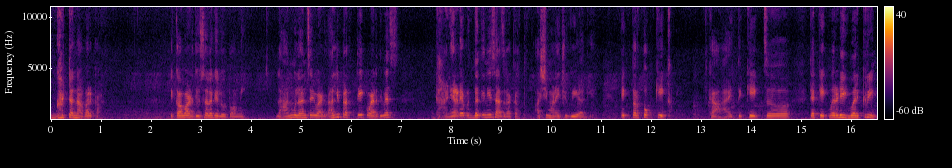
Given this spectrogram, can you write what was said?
घटना बरं का. एका वाढदिवसाला गेलो होतो आम्ही. लहान मुलांचे वाढ हल्ली प्रत्येक वाढदिवस घाणेरड्या पद्धतीने साजरा करतो अशी म्हणायची वेळ आली आहे. एक तर तो केक. काय? ते केकचं त्या केकवर डिगवर क्रीम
